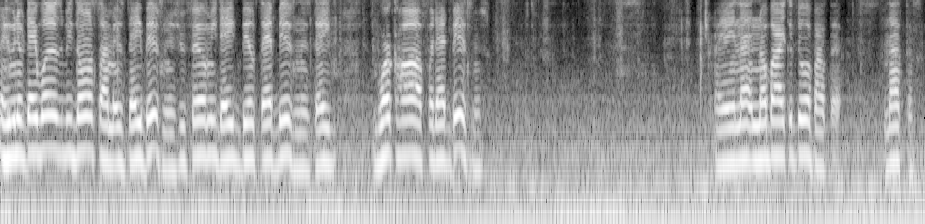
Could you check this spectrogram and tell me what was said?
Even if they was be doing something, it's their business. You feel me? They built that business. They work hard for that business. Ain't nothing nobody could do about that. Nothing.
